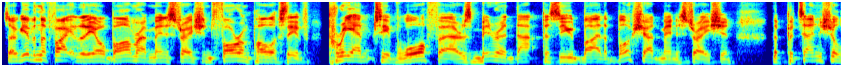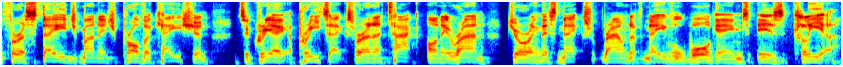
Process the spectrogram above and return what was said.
So, given the fact that the Obama administration's foreign policy of preemptive warfare has mirrored that pursued by the Bush administration, the potential for a stage managed provocation to create a pretext for an attack on Iran during this next round of naval war games is clear.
